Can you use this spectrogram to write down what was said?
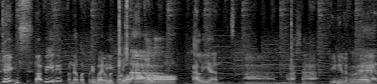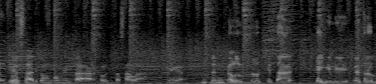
gengs. Tapi ini pendapat pribadi. Kalau kalau kalian uh, merasa ini, lebih keren, baik, ya. tulislah di kolom komentar kalau kita salah ya nggak? Dan kalau menurut kita kayak gini nggak terlalu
